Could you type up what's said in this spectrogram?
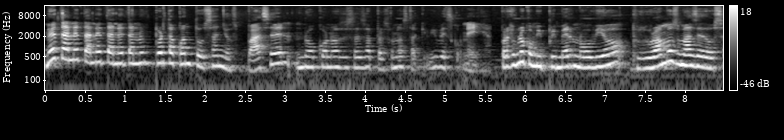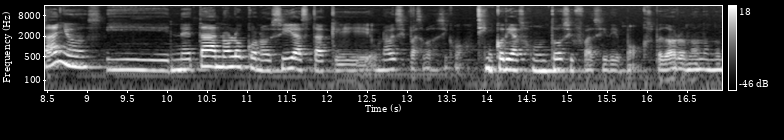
Neta, neta, neta, neta, no importa cuántos años pasen, no conoces a esa persona hasta que vives con ella. Por ejemplo, con mi primer novio, pues duramos más de dos años y neta no lo conocí hasta que una vez sí pasamos así como cinco días juntos y fue así de mocos, pedoro, no, no, no,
